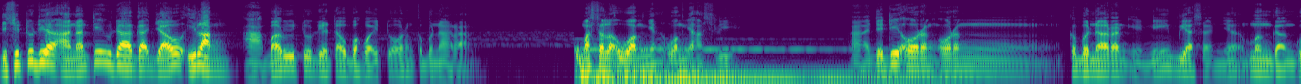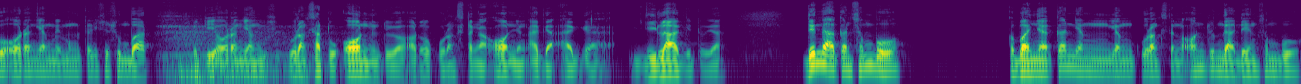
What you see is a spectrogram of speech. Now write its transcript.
di situ dia ah, nanti udah agak jauh hilang. Ah, baru itu dia tahu bahwa itu orang kebenaran. Masalah uangnya, uangnya asli. Nah, jadi orang-orang kebenaran ini biasanya mengganggu orang yang memang tadi sesumbar. Seperti orang yang kurang satu on gitu ya atau kurang setengah on yang agak-agak gila gitu ya dia nggak akan sembuh. Kebanyakan yang yang kurang setengah on itu nggak ada yang sembuh.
